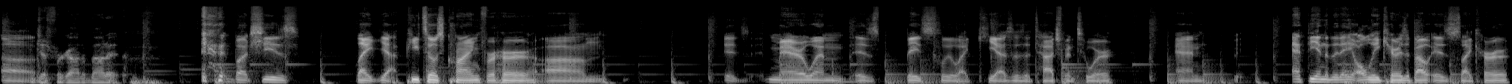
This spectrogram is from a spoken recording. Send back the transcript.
Uh Just forgot about it. but she's like yeah Pitou's crying for her. Um it's Meruem is basically like he has his attachment to her. And at the end of the day all he cares about is like her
